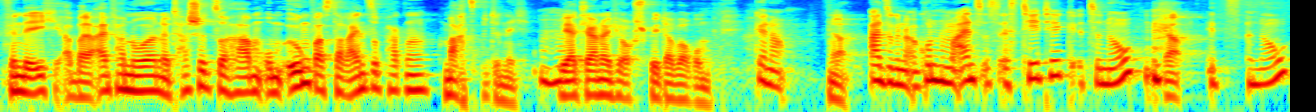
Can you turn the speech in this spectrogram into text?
finde ich. Aber einfach nur eine Tasche zu haben, um irgendwas da reinzupacken, macht's bitte nicht. Mhm. Wir erklären euch auch später, warum. genau. Ja. Also genau, Grund Nummer eins ist Ästhetik, it's a no. Ja. It's a no.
